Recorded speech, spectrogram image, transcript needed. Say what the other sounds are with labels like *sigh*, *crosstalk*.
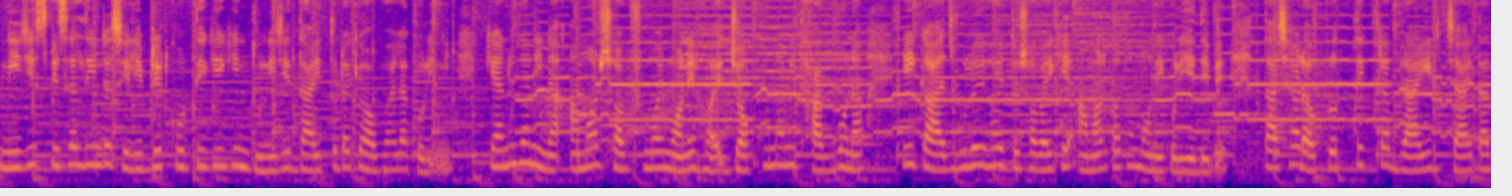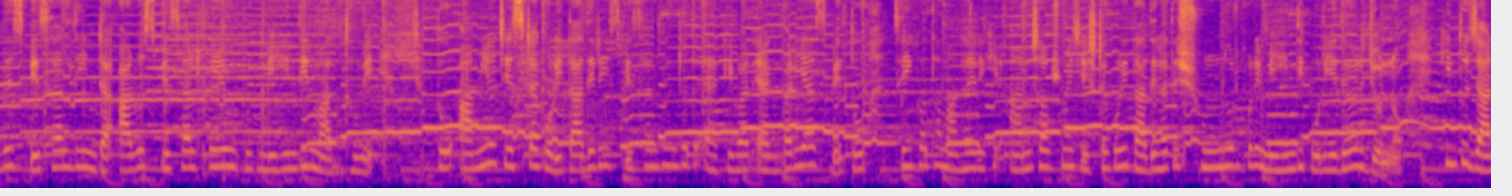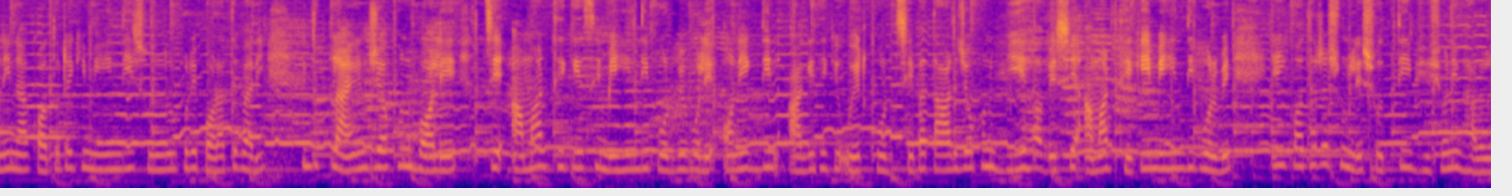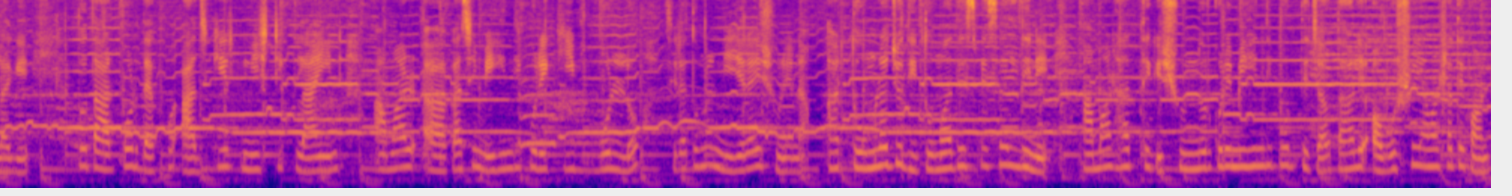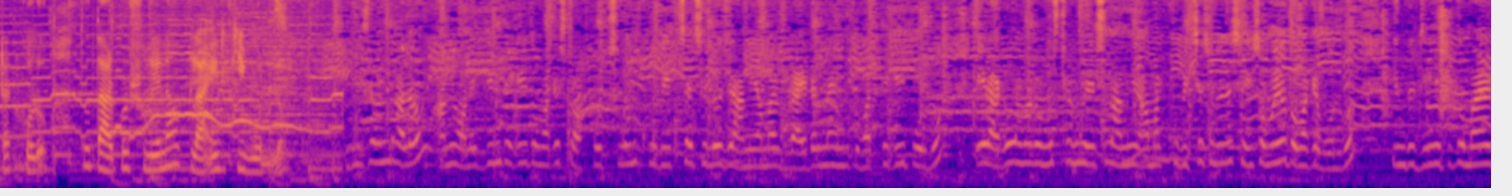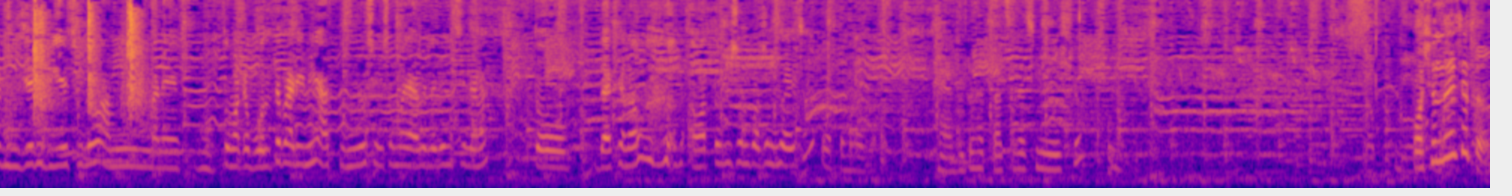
নিজের স্পেশাল দিনটা সেলিব্রেট করতে গিয়ে কিন্তু নিজের দায়িত্বটাকে অবহেলা করিনি। কেন জানি না, আমার সব সময় মনে হয় যখন আমি থাকব না, এই কাজগুলোই হয়তো সবাইকে আমার কথা মনে করিয়ে দেবে। তাছাড়াও প্রত্যেকটা ব্রাইড চায় তাদের স্পেশাল দিনটা আরও স্পেশাল হয়ে উঠুক মেহেন্দির মাধ্যমে। তো আমিও চেষ্টা করি, তাদের এই স্পেশাল দিনটা তো একেবার, একবারই আসবে। তো সেই কথা মাথায় রেখে আমি সবসময় চেষ্টা করি তাদের হাতে সুন্দর করে মেহেন্দি পরিয়ে দেওয়ার জন্য। কিন্তু জানি না কতটা কি মেহেন্দি সুন্দর করে পড়াতে পারি। কিন্তু ক্লায়েন্ট যখন বলে যে আমার থেকে সে মেহেন্দি পড়বে বলে অনেক দিন আগে থেকে ওয়েট করছে বা তার যখন বিয়ে হবে সে আমার থেকেই মেহেন্দি পড়বে এই কথাটা শুনলে সত্যিই ভীষণই ভালো লাগে। তো তারপর দেখো আজকের মিষ্টি ক্লায়েন্ট আমার আহ, কাছে মেহেন্দি করে কি বলল সেটা তোমরা নিজেরাই শুনে নাও। আর তোমরা যদি তোমাদের স্পেশাল দিনে আমার হাত থেকে সুন্দর করে মেহেন্দি পড়তে চাও তাহলে অবশ্যই আমার সাথে কন্ট্যাক্ট করো। তো তারপর শুনে নাও ক্লায়েন্ট কি বলল। ভীষণ ভালো। আমি অনেক দিন থেকেই তোমাকে স্টক করছিলাম। খুব ইচ্ছা ছিল যে আমি আমার ব্রাইডাল মেহেন্দি তোমার থেকেই পরবো। এর আগেও আমার অনুষ্ঠান হয়েছিল আমি আমার খুব ইচ্ছা ছিল যে সেই সময়েও তোমাকে বলব। কিন্তু যেহেতু তোমার নিজেরই বিয়ে ছিল আমি মানে তোমাকে বলতে পারিনি আর তুমিও সেই সময় অ্যাভেলেবেল ছিলে না। তো দেখে নাও *laughs* আমার তো ভীষণ পছন্দ হয়েছে তো তোমার হ্যাঁ দুটো হাত কাছাকাছি নিয়ে এসো পছন্দ হয়েছে তো?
